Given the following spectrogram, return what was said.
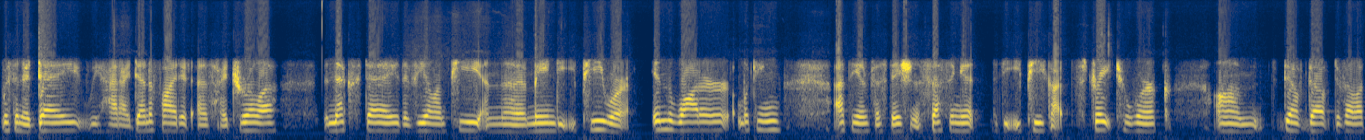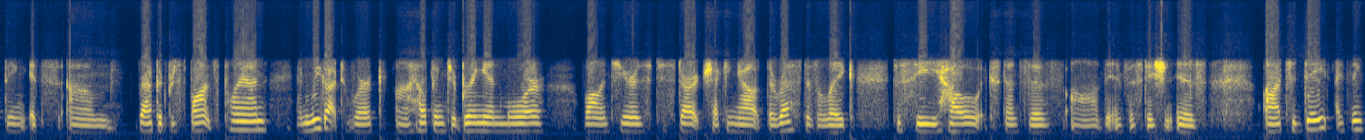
within a day, we had identified it as hydrilla. The next day, the VLMP and the Maine DEP were in the water looking at the infestation, assessing it. The DEP got straight to work um, de- de- developing its um, rapid response plan, and we got to work uh, helping to bring in more volunteers to start checking out the rest of the lake to see how extensive uh, the infestation is. Uh, to date, I think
